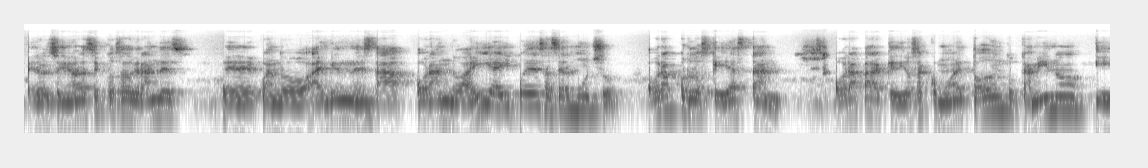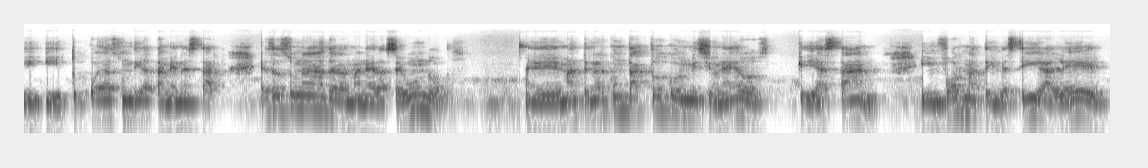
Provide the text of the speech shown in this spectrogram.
pero el Señor hace cosas grandes eh, cuando alguien está orando. Ahí, ahí puedes hacer mucho ora por los que ya están, ora para que Dios acomode todo en tu camino y, tú puedas un día también estar. Esa es una de las maneras. Segundo, eh, mantener contacto con misioneros que ya están. Infórmate, investiga, lee,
